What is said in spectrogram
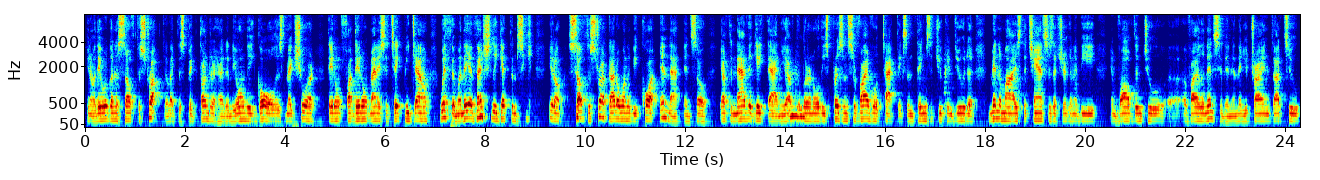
you know they were going to self-destruct. They're like this big thunderhead, and the only goal is to make sure they don't they don't manage to take me down with them. When they eventually get them you know, self destruct. I don't want to be caught in that. And so you have to navigate that and you have mm-hmm. to learn all these prison survival tactics and things that you can do to minimize the chances that you're going to be involved into a, a violent incident. And then you're trying not to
